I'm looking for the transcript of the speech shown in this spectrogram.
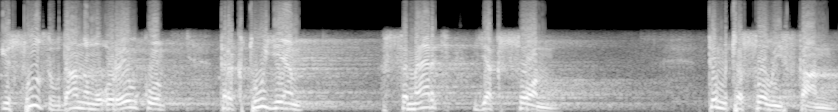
Ісус в даному уривку трактує смерть як сон, тимчасовий стан,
